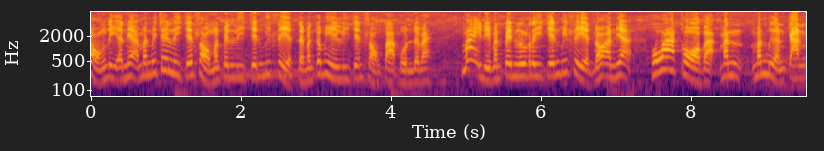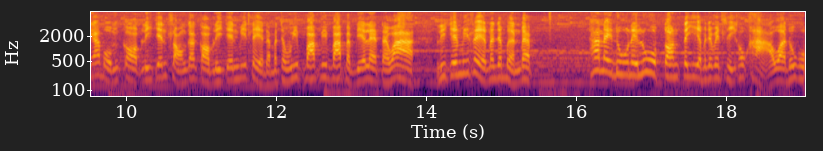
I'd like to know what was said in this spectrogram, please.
สองดิอันเนี้ยมันไม่ใช่รีเจนสองมันเป็นรีเจนพิเศษ แต่มันก็มีรีเจนสองป่าปนด้วยไหมไม่ดิมันเป็นรีเจนพิเศษเนาะอันเนี้ยเพราะว่ากรอบอะมันมันเหมือนกันครับผมกรอบรีเจนสองกับกรอบรีเจนพิเศษอะมันจะวิบวับวิบวับแบบนี้แหละแต่ว่า รีเจนพิเศษมันจะเหมือนแบบ ถ้าในดูในรูปตอนตีอะมันจะเป็นสีขาวๆอะทุกค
